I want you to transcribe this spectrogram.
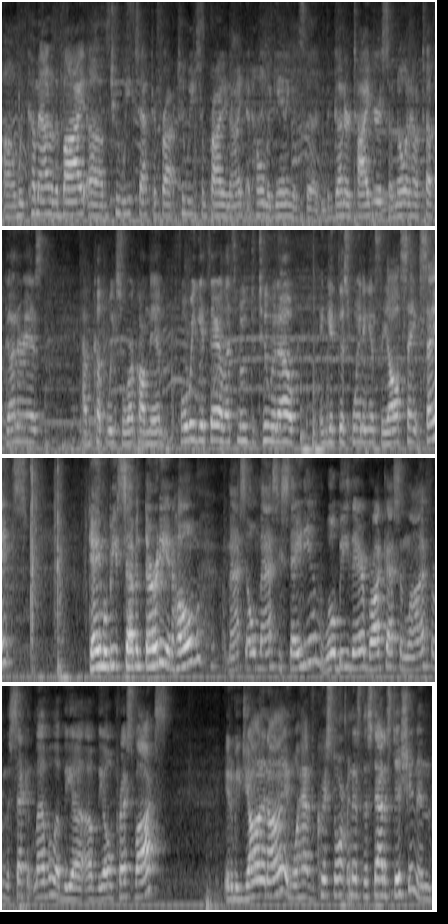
Um, we come out of the bye um, two weeks after fr- two weeks from Friday night at home again against the, the Gunter Tigers. So knowing how tough Gunter is, have a couple weeks to work on them. Before we get there, let's move to two and zero oh and get this win against the All Saints Saints. Game will be 7:30 at home, Massey, old Massey Stadium. We'll be there broadcasting live from the second level of the uh, of the old press box. It'll be John and I, and we'll have Chris Nortman as the statistician, and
